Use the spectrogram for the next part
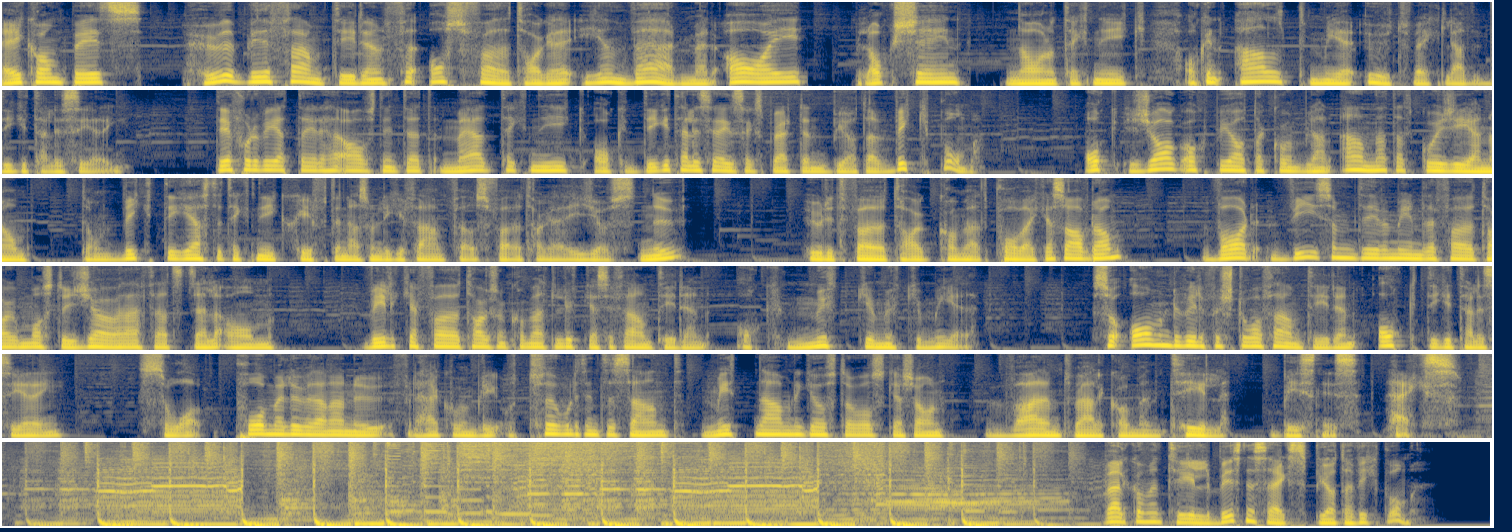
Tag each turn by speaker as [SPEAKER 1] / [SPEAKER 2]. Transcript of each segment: [SPEAKER 1] Hej kompis! Hur blir framtiden för oss företagare i en värld med AI, blockchain, nanoteknik och en allt mer utvecklad digitalisering? Det får du veta i det här avsnittet med teknik och digitaliseringsexperten Beata Wickbom. Och jag och Beata kommer bland annat att gå igenom de viktigaste teknikskiftena som ligger framför oss företagare just nu, hur ditt företag kommer att påverkas av dem, vad vi som driver mindre företag måste göra för att ställa om, vilka företag som kommer att lyckas i framtiden och mycket, mycket mer. Så om du vill förstå framtiden och digitalisering, så på med lurarna nu för det här kommer bli otroligt intressant. Mitt namn är Gustav Oskarsson. Varmt välkommen till Business Hacks. Välkommen till Business Hacks, Beata Wickbom.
